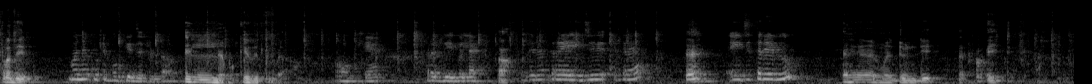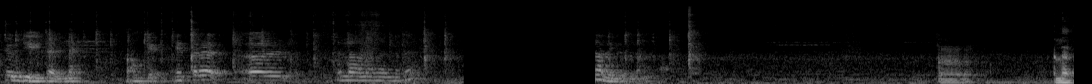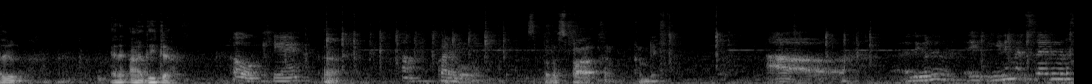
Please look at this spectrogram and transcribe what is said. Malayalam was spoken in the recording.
പ്രദീപ്. മുന്നേ കുട്ടി ബുക്ക് ചെയ്തിട്ടുണ്ടോ? ഇല്ല ബുക്ക് ചെയ്തിട്ടില്ല. ഓക്കെ പ്രദീപ് അല്ലേ. ഏജ് എത്ര ഏജ് എത്രയാ? ഏ? ഏജ് എത്രയായിരുന്നു? ട്വന്റി എയ്റ്റ് ട്വന്റി എയ്റ്റ് അല്ലേ ഓക്കെ എത്ര എല്ലാമാണ് വേണ്ടത്? അവൈലബിൾ ആണ്. അല്ല അത് ആദ്യമായിട്ടാ. ഓക്കെ ആ. പറയൂ. സ്പാ കണ്ടേ. നിങ്ങൾ ഇങ്ങനെ മനസ്സിലായത് ഇവിടെ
